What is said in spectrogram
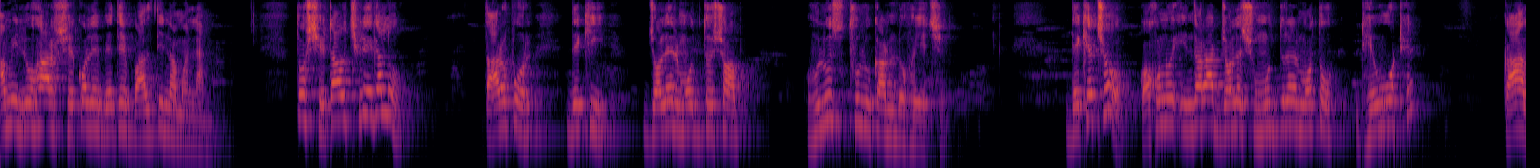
আমি লোহার শেকলে বেঁধে বালতি নামালাম। তো সেটাও ছিঁড়ে গেল? তার উপর দেখি জলের মধ্যে সব হুলুস্থুলু কাণ্ড হয়েছে। দেখেছ কখনো ইন্দারার জলে সমুদ্রের মতো ঢেউ ওঠে? কাল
